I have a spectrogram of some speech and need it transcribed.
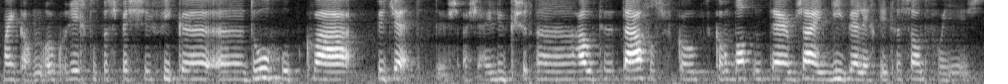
Maar je kan hem ook richten op een specifieke uh, doelgroep qua budget. Dus als jij luxe uh, houten tafels verkoopt, kan dat een term zijn die wellicht interessant voor je is.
